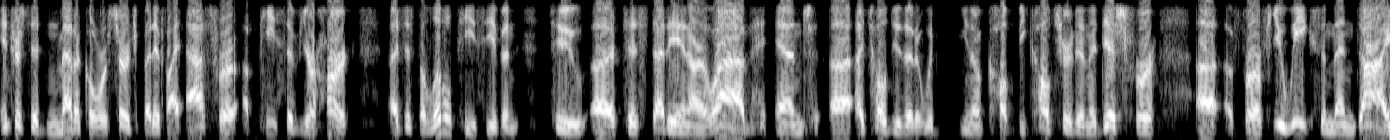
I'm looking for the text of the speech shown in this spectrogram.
interested in medical research, but if I ask for a piece of your heart, uh, just a little piece even, to uh, to study in our lab, and uh, I told you that it would you know be cultured in a dish for uh, for a few weeks and then die,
